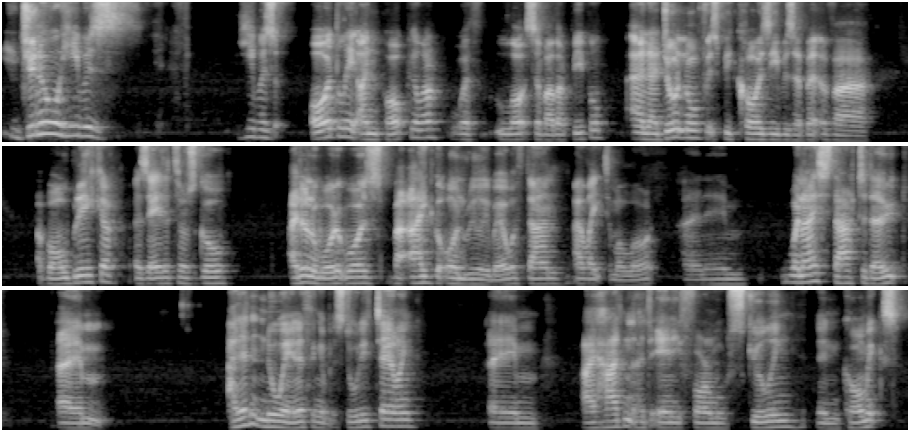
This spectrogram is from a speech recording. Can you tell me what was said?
Do you know he was he was oddly unpopular with lots of other people, and I don't know if it's because he was a bit of a a ball breaker as editors go. I don't know what it was, but I got on really well with Dan. I liked him a lot, and um, when I started out, um, I didn't know anything about storytelling. Um, I hadn't had any formal schooling in comics.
